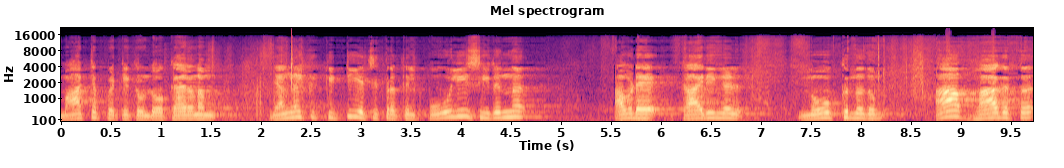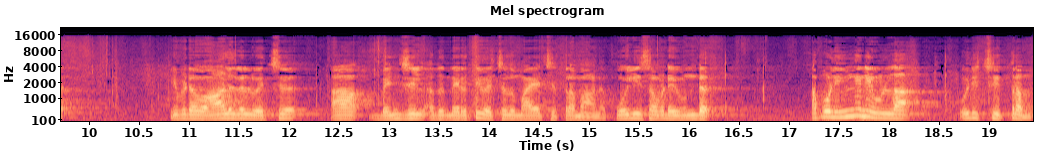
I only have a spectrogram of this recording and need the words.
മാറ്റപ്പെട്ടിട്ടുണ്ടോ? കാരണം ഞങ്ങൾക്ക് കിട്ടിയ ചിത്രത്തിൽ പോലീസ് ഇരുന്ന് അവിടെ കാര്യങ്ങൾ നോക്കുന്നതും ആ ഭാഗത്ത് ഇവിടെ ആളുകൾ വെച്ച് ആ ബെഞ്ചിൽ അത് നിരത്തി വെച്ചതുമായ ചിത്രമാണ്. പോലീസ് അവിടെ ഉണ്ട്. അപ്പോൾ ഇങ്ങനെയുള്ള ഒരു ചിത്രം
